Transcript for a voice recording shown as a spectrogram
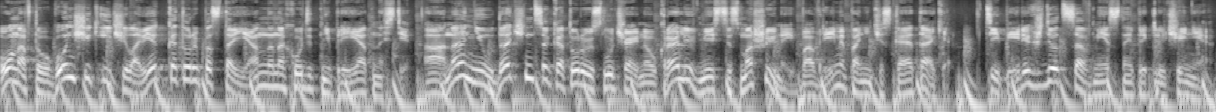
Он автоугонщик и человек, который постоянно находит неприятности. А она неудачница, которую случайно украли вместе с машиной во время панической атаки. Теперь их ждет совместное приключение.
